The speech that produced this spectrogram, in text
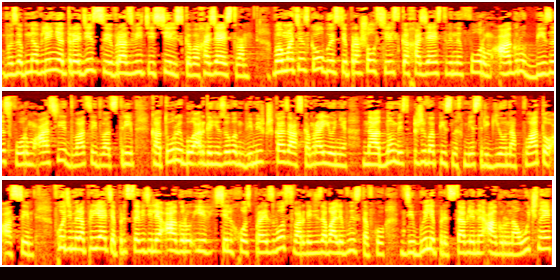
Возобновление традиции в развитии сельского хозяйства. В Алматинской области прошел сельскохозяйственный форум «Агро-бизнес-форум Асии-2023», который был организован в Вимишказахском районе на одном из живописных мест региона Плато Асы. В ходе мероприятия представители агро- и сельхозпроизводства организовали выставку, где были представлены агронаучная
